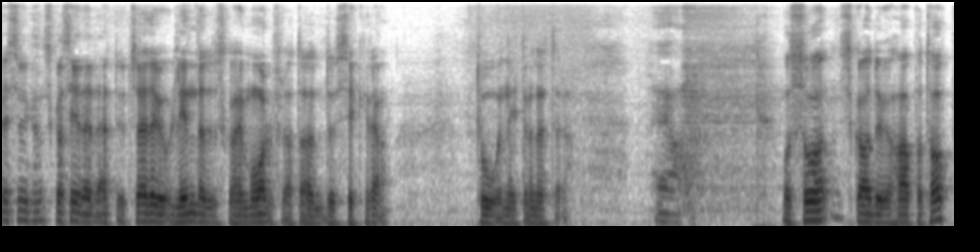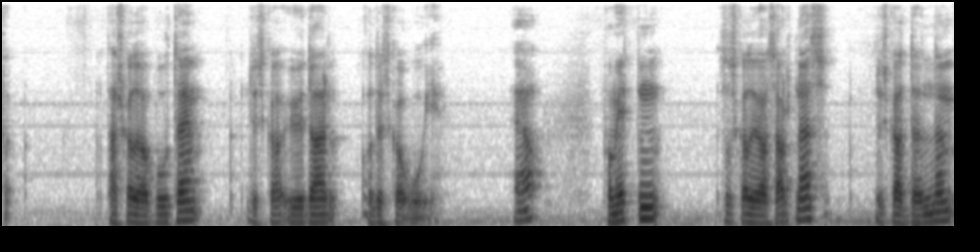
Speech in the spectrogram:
hvis vi skal si det rett ut, så er det jo Linde du skal ha i mål for at du sikrer to 90 minutter. Ja. Og så skal du ha på topp Der skal du ha Botheim, du skal ha Udal, og du skal ha OI. Ja. På midten så skal du ha Saltnes, du skal ha Dønnem,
